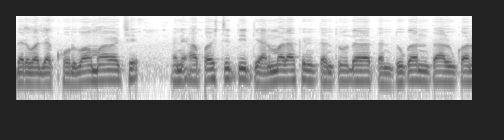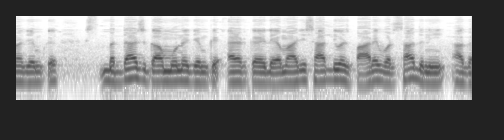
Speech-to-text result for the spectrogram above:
દરવાજા ખોલવામાં આવ્યા છે. અને આ પરિસ્થિતિ ધ્યાનમાં રાખીને તંત્ર દ્વારા ધંધુકા તાલુકાના જેમ કે બધા જ ગામોને જેમ કે એલર્ટ કરી દેવામાં આજે સાત દિવસ ભારે વરસાદની આગાહી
